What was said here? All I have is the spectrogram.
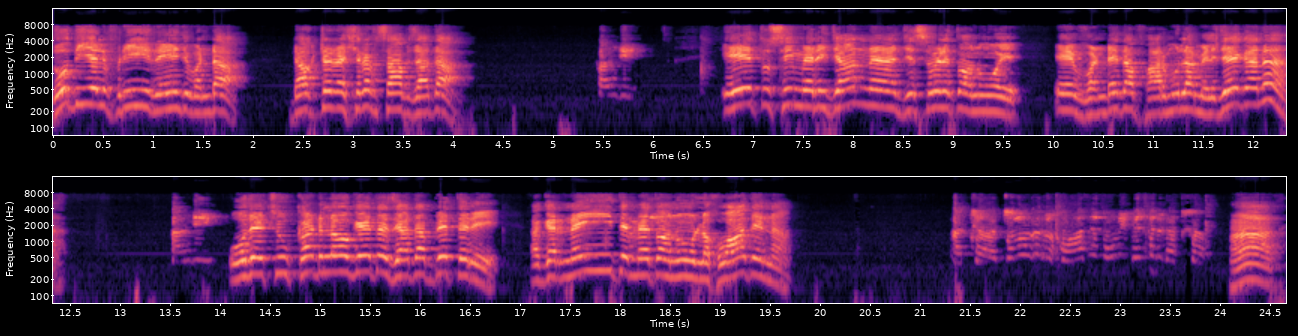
ਦੋਧੀਲ ਫ੍ਰੀ ਰੇਂਜ ਵੰਡਾ। ਡਾਕਟਰ ਅਸ਼ਰਫ ਸਾਹਿਬ ਜ਼ਾਦਾ ਹਾਂਜੀ। ਇਹ ਤੁਸੀਂ ਮੇਰੀ ਜਾਨ ਜਿਸ ਵੇਲੇ ਤੁਹਾਨੂੰ ਇਹ ਇਹ ਵੰਡੇ ਦਾ ਫਾਰਮੂਲਾ ਮਿਲ ਜਾਏਗਾ ਨਾ? ਹਾਂਜੀ। ਉਹਦੇ ਚੋਂ ਕੱਢ ਲਓਗੇ ਤਾਂ ਜ਼ਿਆਦਾ ਬਿਹਤਰ ਹੈ ਅਗਰ ਨਹੀਂ ਤੇ ਮੈਂ ਤੁਹਾਨੂੰ ਲਿਖਵਾ ਦੇਣਾ। ਅੱਛਾ ਹੈ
